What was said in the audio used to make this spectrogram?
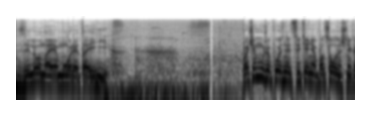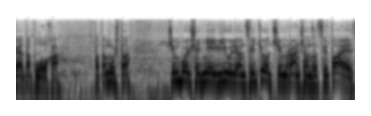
Зеленое море тайги. Почему же позднее цветение подсолнечника это плохо? Потому что чем больше дней в июле он цветет, чем раньше он зацветает,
